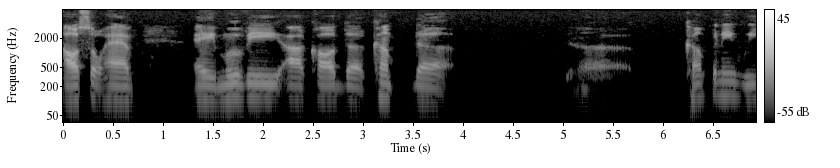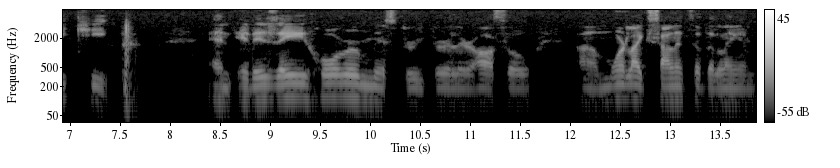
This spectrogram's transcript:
also have a movie uh, called the the uh, Company We Keep, and it is a horror mystery thriller. Also, um, more like Silence of the Lamb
